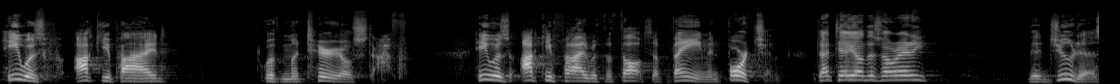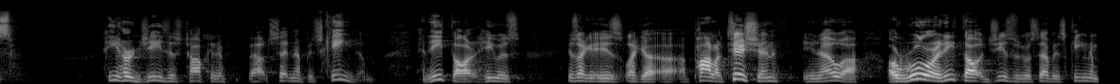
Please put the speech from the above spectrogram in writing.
He was occupied with material stuff. He was occupied with the thoughts of fame and fortune. Did I tell you all this already? That Judas, he heard Jesus talking about setting up his kingdom, and he thought he was, he was like, he was like a, a politician, you know, a, a ruler, and he thought Jesus was going to set up his kingdom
